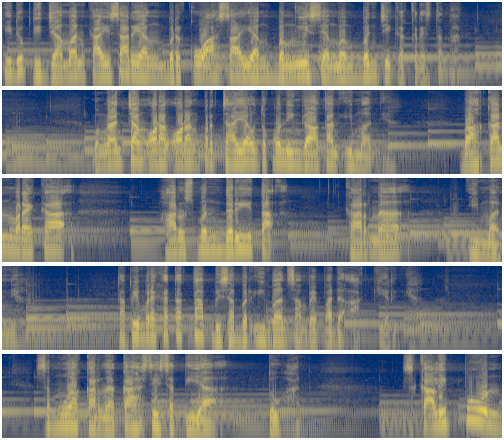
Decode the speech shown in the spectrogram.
hidup di zaman kaisar yang berkuasa, yang bengis, yang membenci kekristenan. Mengancam orang-orang percaya untuk meninggalkan imannya. Bahkan mereka harus menderita karena imannya tapi mereka tetap bisa beriman sampai pada akhirnya. Semua karena kasih setia Tuhan. Sekalipun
